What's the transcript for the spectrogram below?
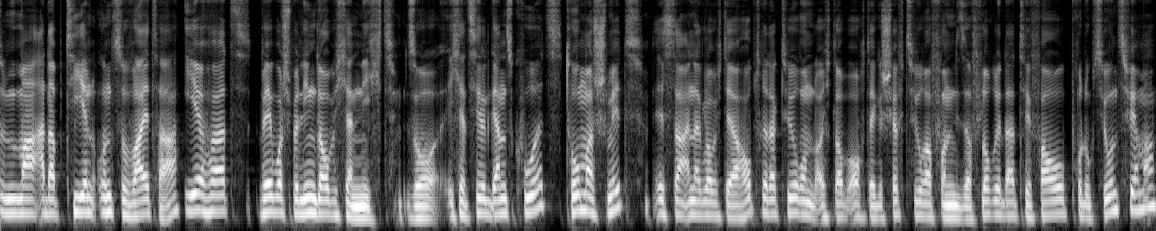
mal adaptieren und so weiter. Ihr hört Baywatch Berlin, glaube ich, ja nicht. So, ich erzähle ganz kurz. Thomas Schmidt ist da einer, glaube ich, der Hauptredakteure und ich glaube auch der Geschäftsführer von dieser Florida TV Produktionsfirma.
